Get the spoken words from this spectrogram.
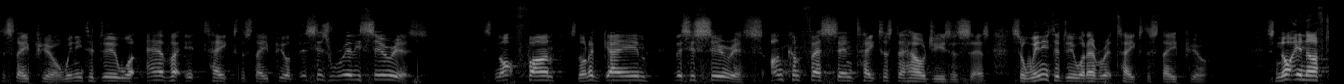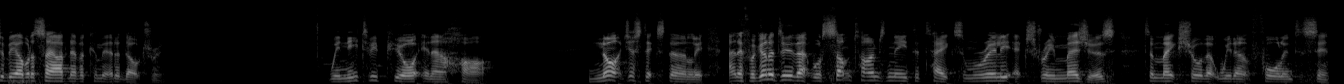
to stay pure. We need to do whatever it takes to stay pure. This is really serious. It's not fun. It's not a game. This is serious. Unconfessed sin takes us to hell, Jesus says. So we need to do whatever it takes to stay pure. It's not enough to be able to say, I've never committed adultery. We need to be pure in our heart not just externally. And if we're going to do that, we'll sometimes need to take some really extreme measures to make sure that we don't fall into sin.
